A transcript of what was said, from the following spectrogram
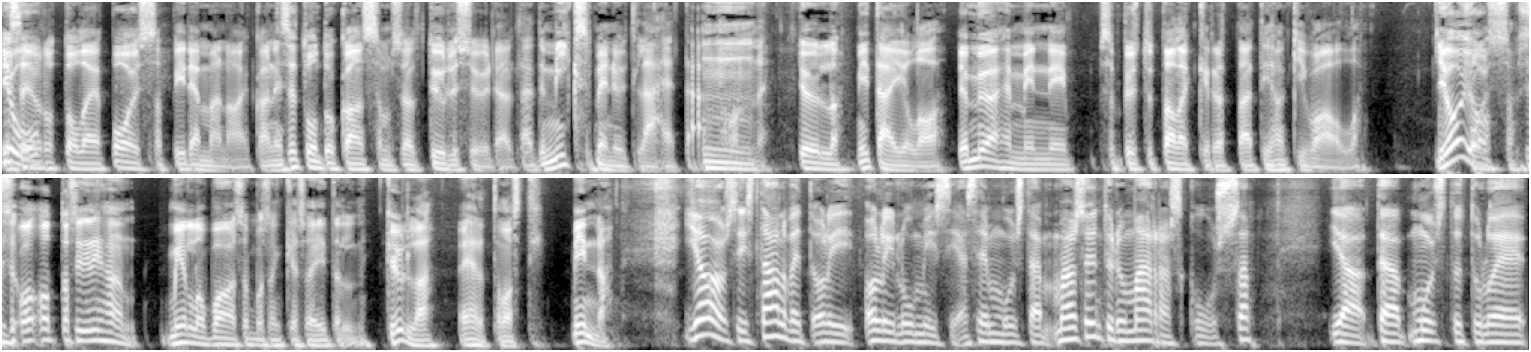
Ja Juu. se joudut olemaan poissa pidemmän aikaa, niin se tuntuu myös semmoiselta tylsyydeltä, että miksi me nyt lähdetään mm. tonne. Kyllä. Mitä iloa. Ja myöhemmin niin sä pystyt allekirjoittamaan, että ihan kiva olla. Joo, joo. Poissa. Siis ottaisin ihan milloin vaan semmoisen kesän itselleni. Kyllä, ehdottomasti. Minna. Joo, siis talvet oli, oli lumisia, sen muistan. Mä oon syntynyt marraskuussa ja tämä muisto tulee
